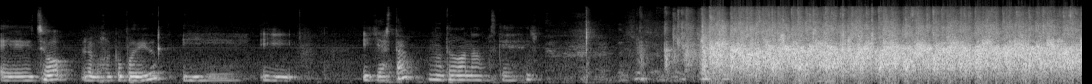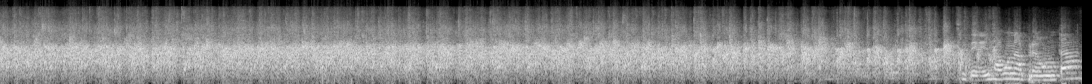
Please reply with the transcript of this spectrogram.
he hecho lo mejor que he podido y, y, ya está, no tengo nada más que decir. Si tenéis alguna pregunta,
